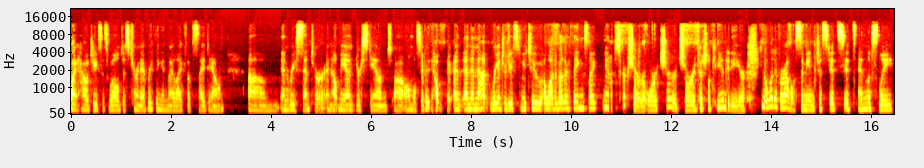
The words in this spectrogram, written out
by how Jesus will just turn everything in my life upside down um, and recenter and help me understand uh, almost everything. Help, and, and then that reintroduced me to a lot of other things like you know scripture or church or intentional community or you know whatever else. I mean, just it's it's endlessly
